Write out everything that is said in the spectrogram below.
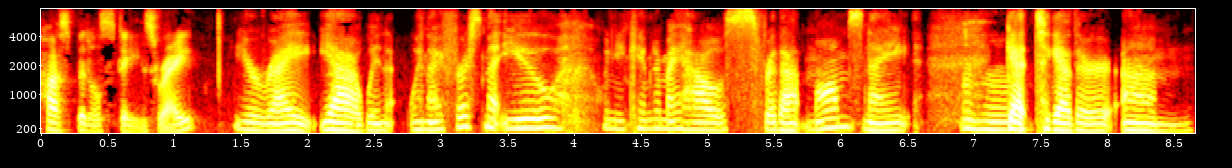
hospital stays, right? You're right. Yeah, when when I first met you, when you came to my house for that mom's night Mm-hmm. get together, um,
